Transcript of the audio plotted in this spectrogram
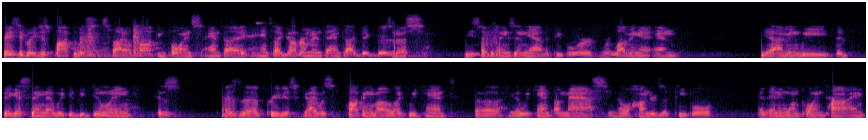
basically just populist style talking points, anti anti government, anti big business, these type of things, and yeah, the people were were loving it, and yeah, I mean we the biggest thing that we could be doing because as the previous guy was talking about, like we can't, uh, you know, we can't amass, you know, hundreds of people at any one point in time.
